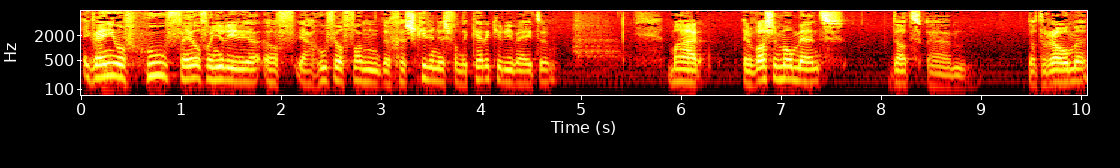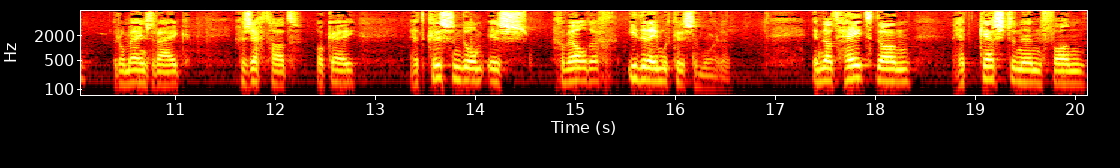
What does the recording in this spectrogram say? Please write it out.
Ik weet niet of hoeveel van jullie, of ja, hoeveel van de geschiedenis van de kerk jullie weten. Maar er was een moment dat, um, dat Rome, Romeins Rijk, gezegd had: oké, het christendom is geweldig, iedereen moet christen worden. En dat heet dan het kerstenen van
